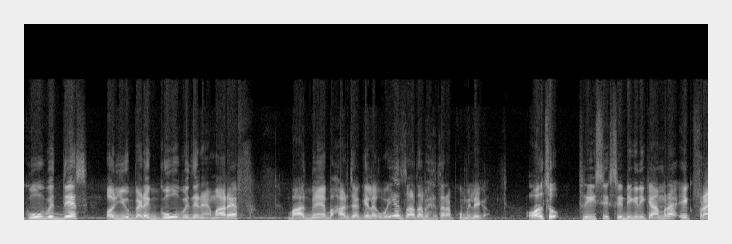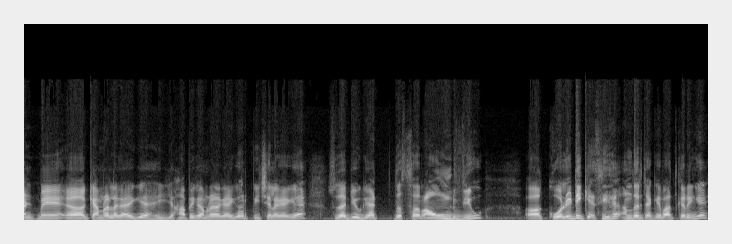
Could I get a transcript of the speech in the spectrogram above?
go with this और you better go with in M बाद में बाहर जाके लगवाइए, ज़्यादा बेहतर आपको मिलेगा। ऑल्सो 360 डिग्री कैमरा एक फ्रंट में कैमरा लगाया गया है, यहाँ पे कैमरा लगाया गया और पीछे लगाया गया है so that you get the surround view quality कैसी है? अंदर जाके बात करेंगे।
